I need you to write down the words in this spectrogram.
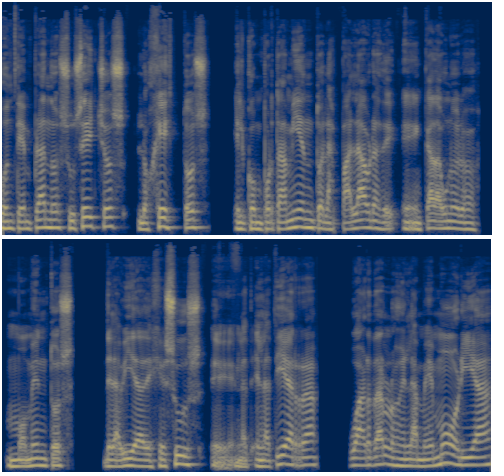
contemplando sus hechos, los gestos, el comportamiento, las palabras en cada uno de los momentos de la vida de Jesús eh, en, la, tierra, guardarlos en la memoria,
